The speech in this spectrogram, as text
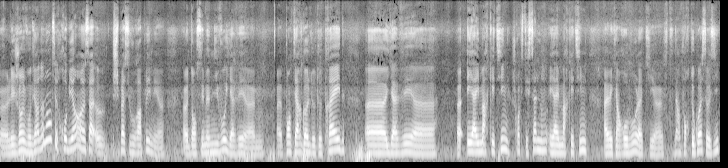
Euh, les gens ils vont dire non non c'est trop bien euh, ça euh, je sais pas si vous vous rappelez mais dans ces mêmes niveaux il y avait Panther Gold Auto Trade il y avait euh, AI marketing, je crois que c'était ça le nom, AI marketing, avec un robot là qui euh, c'était n'importe quoi ça aussi.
